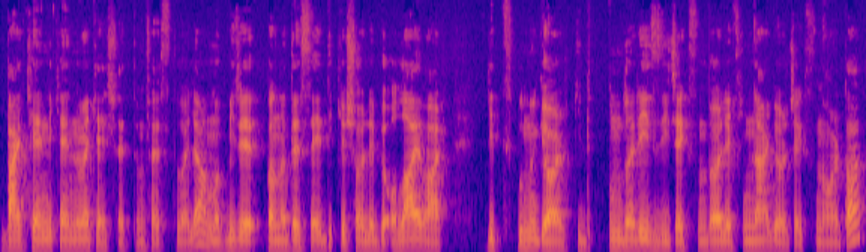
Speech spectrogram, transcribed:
ben kendi kendime keşfettim festivali ama biri bana deseydi ki şöyle bir olay var. Git bunu gör, gidip bunları izleyeceksin, böyle filmler göreceksin orada.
